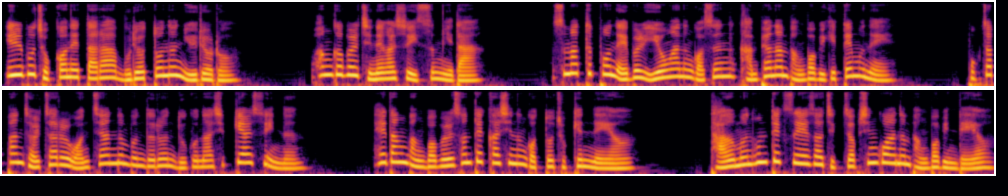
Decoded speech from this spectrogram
일부 조건에 따라 무료 또는 유료로 환급을 진행할 수 있습니다. 스마트폰 앱을 이용하는 것은 간편한 방법이기 때문에 복잡한 절차를 원치 않는 분들은 누구나 쉽게 할 수 있는 해당 방법을 선택하시는 것도 좋겠네요. 다음은 홈택스에서 직접 신고하는 방법인데요.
